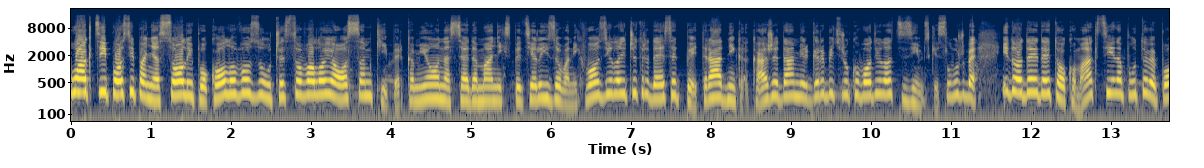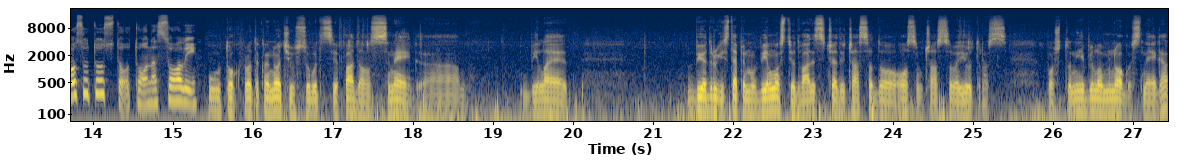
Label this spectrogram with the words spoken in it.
U akciji posipanja soli po kolovozu učestvovalo je osam kiper kamiona, sedam manjih specijalizovanih vozila i 45 radnika, kaže Damir Grbić, rukovodilac zimske službe i dodaje da je tokom akcije na puteve posuto 100 tona soli. U toku protekle noći u Subotici je padao sneg. Bila je bio drugi stepen mobilnosti od 24 časa do 8 časova jutros, pošto nije bilo mnogo snega,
